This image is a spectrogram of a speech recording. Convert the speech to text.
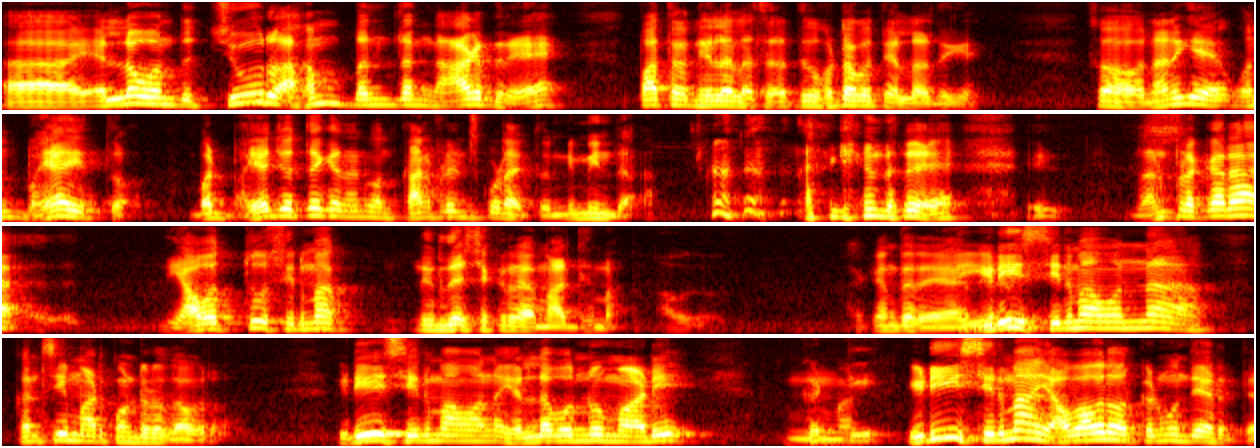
ಆ, ಎಲ್ಲೋ ಒಂದು ಚೂರು ಅಹಂ ಬಂದಂಗೆ ಆಗಿದ್ರೆ ಪಾತ್ರ ನಿಲ್ಲಲ್ಲ ಸರ್. ಅದು ಹೊಟ್ಟೋಗುತ್ತೆ ಎಲ್ಲ ಅದಕ್ಕೆ ಸೊ ನನಗೆ ಒಂದು ಭಯ ಇತ್ತು. ಬಟ್ ಭಯ ಜೊತೆಗೆ ನನಗೊಂದು ಕಾನ್ಫಿಡೆನ್ಸ್ ಕೂಡ ಆಯಿತು ನಿಮ್ಮಿಂದ. ಯಾಕೆಂದರೆ ನನ್ನ ಪ್ರಕಾರ ಯಾವತ್ತೂ ಸಿನಿಮಾ ನಿರ್ದೇಶಕರ ಮಾಧ್ಯಮ. ಹೌದು. ಯಾಕೆಂದರೆ ಇಡೀ ಸಿನಿಮಾವನ್ನು ಕನ್ಸೀವ್ ಮಾಡ್ಕೊಂಡಿರೋದು ಅವರು. ಇಡೀ ಸಿನಿಮಾವನ್ನು ಎಲ್ಲವನ್ನೂ ಮಾಡಿ ಇಡೀ ಸಿನಿಮಾ ಯಾವಾಗಲೂ ಅವ್ರ ಕಣ್ಮುಂದೆ ಇರುತ್ತೆ.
